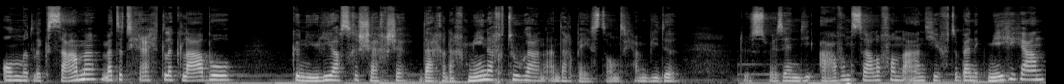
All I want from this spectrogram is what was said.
onmiddellijk samen met het gerechtelijk labo. Kunnen jullie als recherche daar naar mee naartoe gaan en daar bijstand gaan bieden? Dus wij zijn die avond zelf van de aangifte ben ik meegegaan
